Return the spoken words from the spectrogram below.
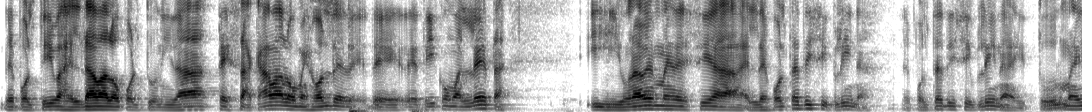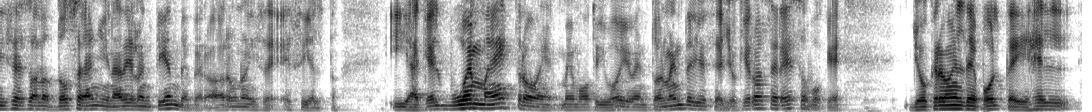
deportiva, él daba la oportunidad, te sacaba lo mejor de, de ti como atleta. Y una vez me decía, el deporte es disciplina, el deporte es disciplina. Y tú me dices eso a los 12 años y nadie lo entiende, pero ahora uno dice, es cierto. Y aquel buen maestro me, motivó y eventualmente yo decía, yo quiero hacer eso porque yo creo en el deporte y es el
